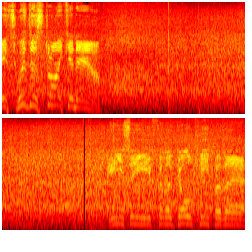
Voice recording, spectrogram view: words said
It's with the striker now. Easy for the goalkeeper there.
